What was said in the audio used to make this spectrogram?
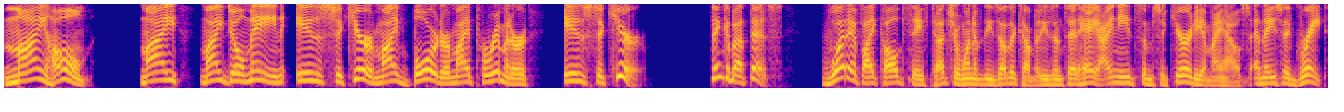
My home my my domain is secure. My border, my perimeter is secure. Think about this. What if I called SafeTouch or one of these other companies and said, "Hey, I need some security at my house." And they said, "Great.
